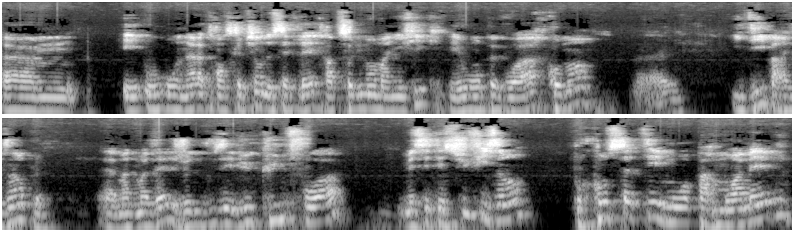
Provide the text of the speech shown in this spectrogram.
Euh, et où on a la transcription de cette lettre absolument magnifique et où on peut voir comment euh, il dit par exemple euh, mademoiselle je ne vous ai vu qu'une fois mais c'était suffisant pour constater par moi-même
